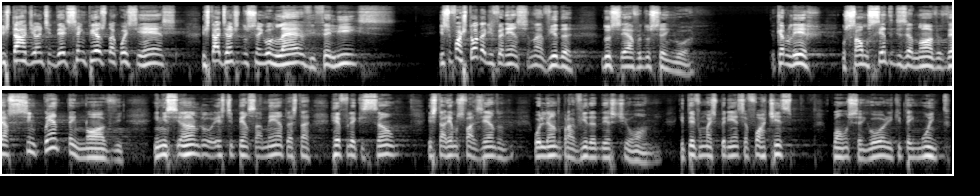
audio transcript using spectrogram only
estar diante dele sem peso da consciência, estar diante do Senhor leve, feliz. Isso faz toda a diferença na vida do servo do Senhor. Eu quero ler o Salmo 119, verso 59, iniciando este pensamento, esta reflexão, estaremos fazendo, olhando para a vida deste homem, que teve uma experiência fortíssima com o Senhor e que tem muito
